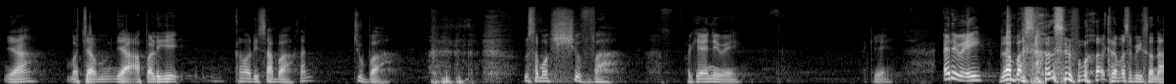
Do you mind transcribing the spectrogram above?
Ya, macam ya apalagi kalau di Sabah kan, cuba. bersama Shiva. Okay, anyway. Okay. Anyway, dalam bahasa Shiva, kenapa saya sana?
